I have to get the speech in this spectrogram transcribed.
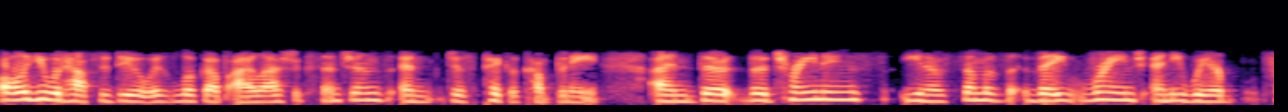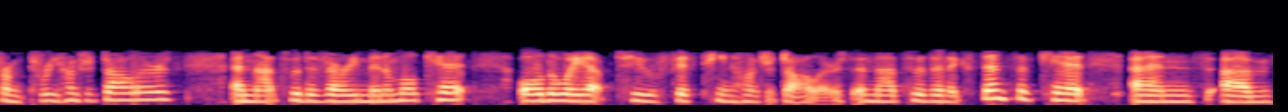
all you would have to do is look up eyelash extensions and just pick a company. And the the trainings, you know, some of the, they range anywhere from three hundred dollars, and that's with a very minimal kit, all the way up to fifteen hundred dollars, and that's with an extensive kit. And um,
